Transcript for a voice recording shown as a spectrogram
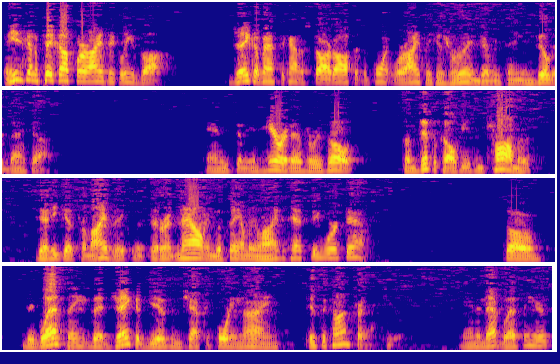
and he's going to pick up where Isaac leaves off. Jacob has to kind of start off at the point where Isaac has ruined everything and build it back up. And he's going to inherit as a result some difficulties and traumas that he gets from Isaac that are now in the family line that has to be worked out. So the blessing that Jacob gives in chapter 49 is the contrast here. And in that blessing, there's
